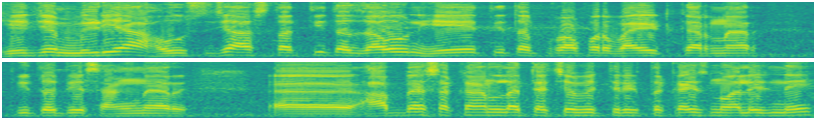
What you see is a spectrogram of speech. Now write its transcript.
हे जे मीडिया हाऊस जे असतात तिथं जाऊन हे तिथं प्रॉपर बाईट करणार तिथं ते सांगणार. अभ्यासकांना त्याच्या व्यतिरिक्त काहीच नॉलेज नाही.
